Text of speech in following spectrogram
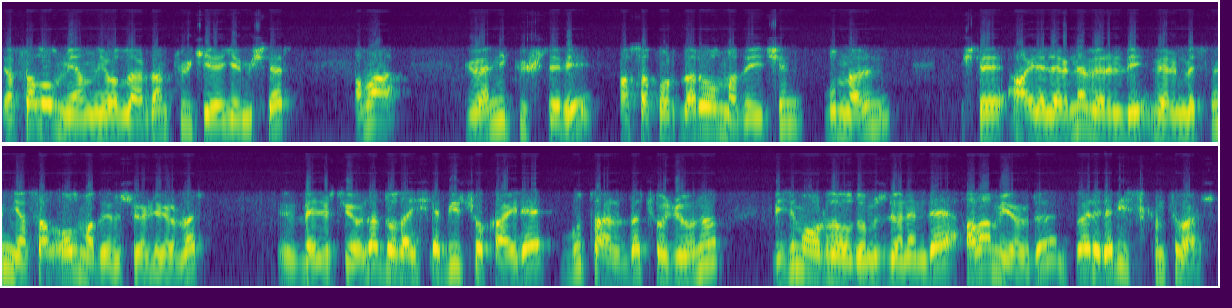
yasal olmayan yollardan Türkiye'ye girmişler. Ama güvenlik güçleri pasaportları olmadığı için bunların işte ailelerine verildi, verilmesinin yasal olmadığını söylüyorlar, e, belirtiyorlar. Dolayısıyla birçok aile bu tarzda çocuğunu bizim orada olduğumuz dönemde alamıyordu. Böyle de bir sıkıntı var.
